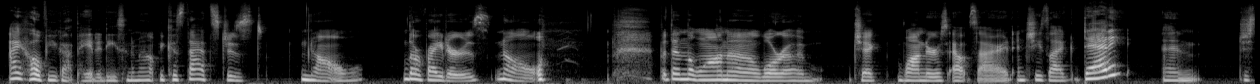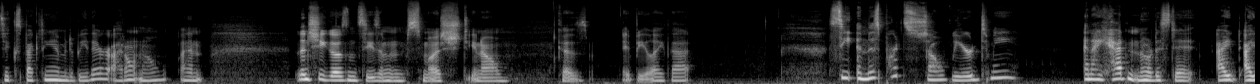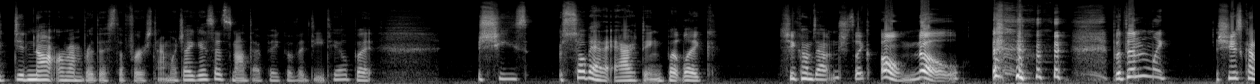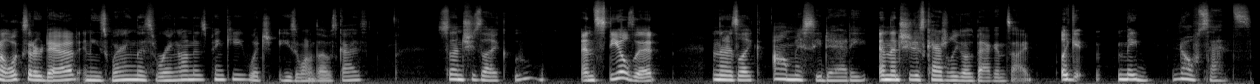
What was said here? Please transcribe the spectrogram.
I hope you got paid a decent amount because that's just no. The writers, no. but then the Lana Laura chick wanders outside and she's like, Daddy? And just expecting him to be there. I don't know. And then she goes and sees him smushed, you know, because it'd be like that. See, and this part's so weird to me. And I hadn't noticed it. I, I did not remember this the first time, which I guess it's not that big of a detail, but she's so bad at acting. But like, she comes out and she's like, oh no. but then, like, she just kind of looks at her dad and he's wearing this ring on his pinky, which he's one of those guys. So then she's like, ooh, and steals it. And then is like, I'll miss you, daddy. And then she just casually goes back inside. Like, it made no sense.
